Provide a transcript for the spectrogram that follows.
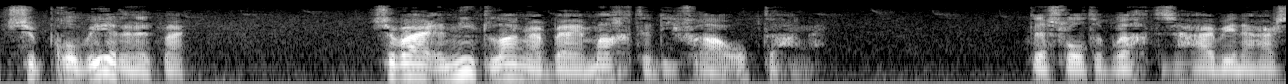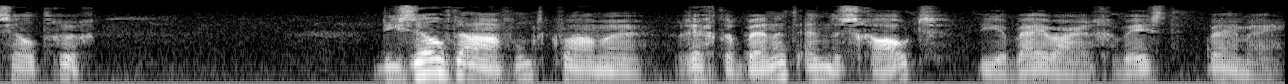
Ze probeerden het, maar ze waren niet langer bij machten die vrouw op te hangen. Ten slotte brachten ze haar weer naar haar cel terug. Diezelfde avond kwamen rechter Bennett en de schout, die erbij waren geweest, bij mij.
